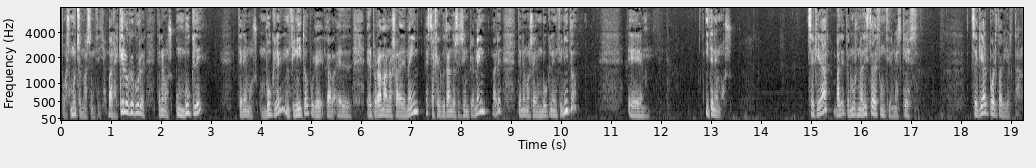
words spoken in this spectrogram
pues mucho más sencillo. Vale, ¿qué es lo que ocurre? Tenemos un bucle, tenemos un bucle infinito, porque el, programa no sale de main, está ejecutándose siempre main, ¿vale? Tenemos ahí un bucle infinito eh, y tenemos chequear, ¿vale? Tenemos una lista de funciones que es chequear puerta abierta,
